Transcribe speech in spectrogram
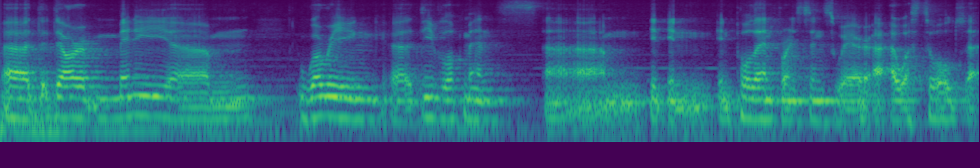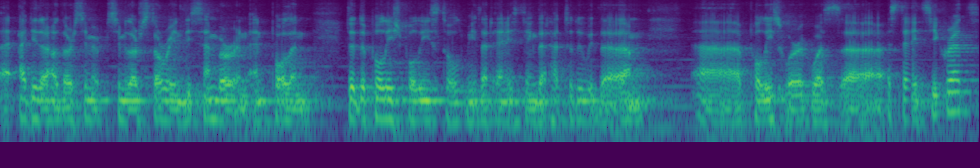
there are many um, worrying developments um, in, in, in Poland, for instance, where I, I was told I, I, did another similar, similar story in December, and, and Poland, the, the Polish police told me that anything that had to do with the um, uh, police work was uh, a state secret.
